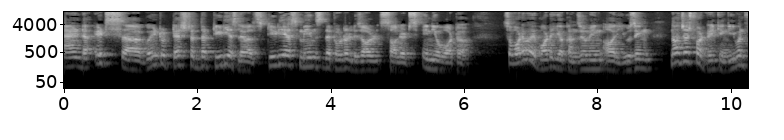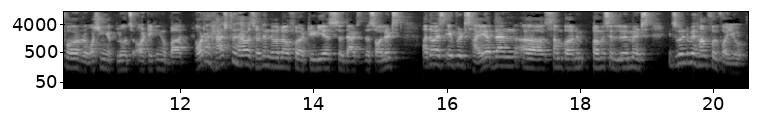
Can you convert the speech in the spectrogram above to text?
and uh, it's going to test the TDS levels. TDS means the total dissolved solids in your water. So whatever water you're consuming or using, not just for drinking, even for washing your clothes or taking a bath, water has to have a certain level of uh, TDS, so that's the solids. Otherwise, if it's higher than uh, some per permissible limits, it's going to be harmful for you.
